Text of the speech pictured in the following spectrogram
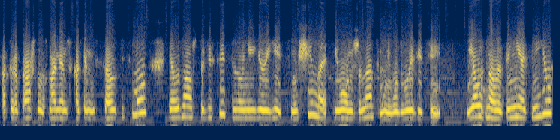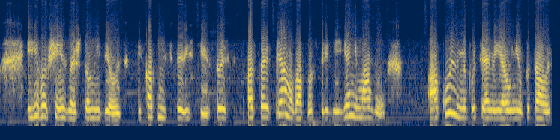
которое прошло с момента, как я написала письмо, я узнала, что действительно у нее есть мужчина, и он женат, у него двое детей. Я узнала это не от нее, и я вообще не знаю, что мне делать и как мне себя вести. То есть поставить прямо вопрос перед ней я не могу. А окольными путями я у нее пыталась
